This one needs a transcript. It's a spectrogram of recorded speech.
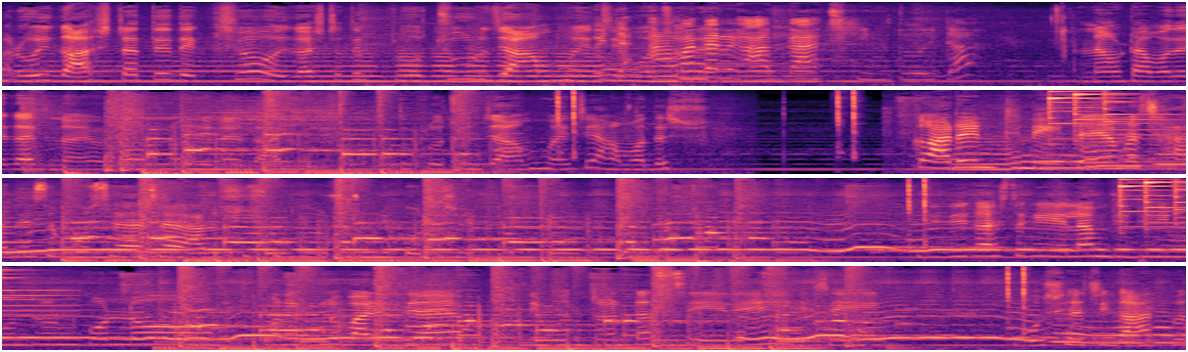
আর ওই গাছটাতে দেখছ ওই গাছটাতে প্রচুর জাম হয়েছে আমাদের গাছ কিন্তু ওইটা। না ওটা আমাদের গাছ নয় ওটা অন্য জনের গাছ। কিন্তু প্রচুর জাম হয়েছে আমাদের কারেন্ট নেই তাই আমরা ছাদে এসে বসে আছি আর আরও দুষ্টুমি করছি। দিদির কাছ থেকে এলাম দিদি নিমন্ত্রণ করল। অনেকগুলো বাড়িতে নিমন্ত্রণটা সেরে এসে বসে আছি, গা হাত পা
